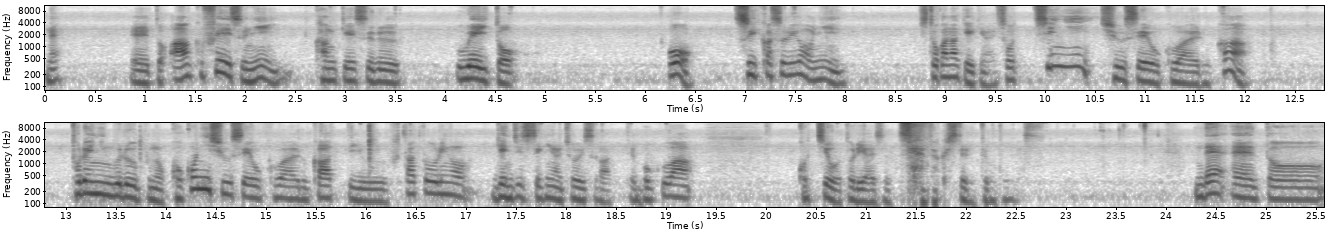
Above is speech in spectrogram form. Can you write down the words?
ね、えっ、ー、と、アークフェイスに関係するウェイトを追加するようにしとかなきゃいけない。そっちに修正を加えるか、トレーニングループのここに修正を加えるかっていう二通りの現実的なチョイスがあって、僕はこっちをとりあえず選択してるってことです。で、えっ、ー、と、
